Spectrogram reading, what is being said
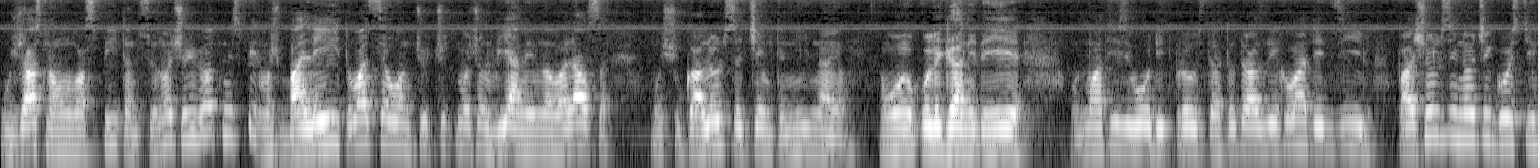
Ужасно он воспитан, всю ночь живет, не спит. Может, болеет у вас, он чуть-чуть, может, он в яме навалялся. Может, укололся чем-то, не знаю. Ой, хулиганы такие. Он мать изводит просто, а тут разве хватит зил. Пошел сыночек гости,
